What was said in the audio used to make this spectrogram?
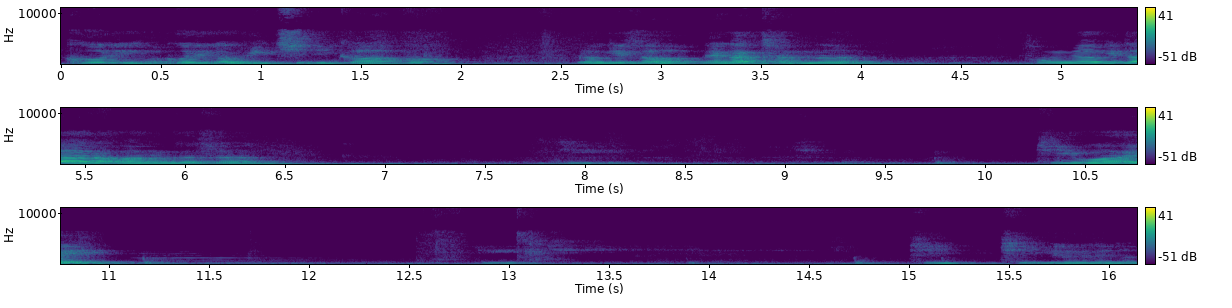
거리, 거리가 위치니까 어? 여기서 내가 찾는 속력이다라고 하는 것은 dy D d t 이렇게 되냐?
